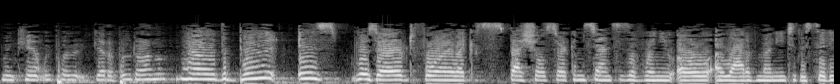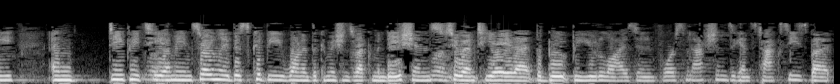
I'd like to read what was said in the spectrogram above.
I mean, can't we put, get a boot on them? No, the boot is reserved for like special circumstances of when you owe a lot of money to the city. And DPT, I mean, certainly this could be one of the commission's recommendations to MTA that the boot be utilized in enforcement actions against taxis, but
